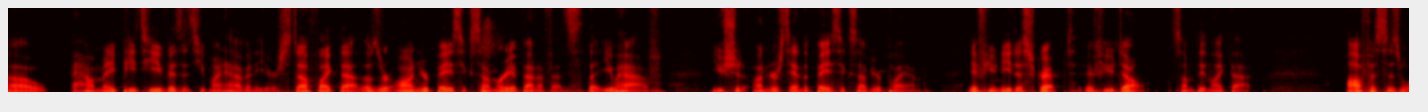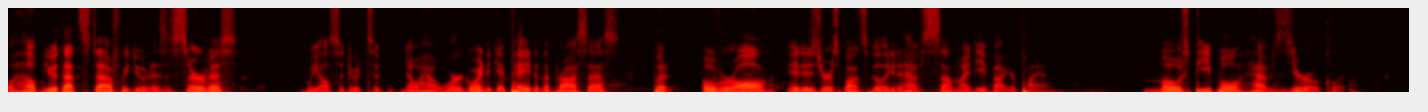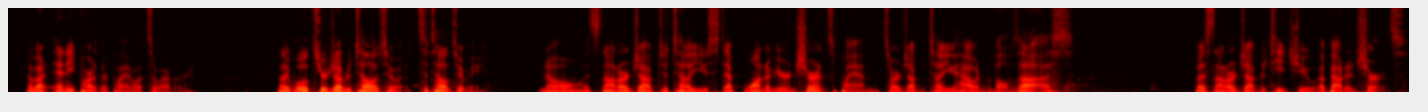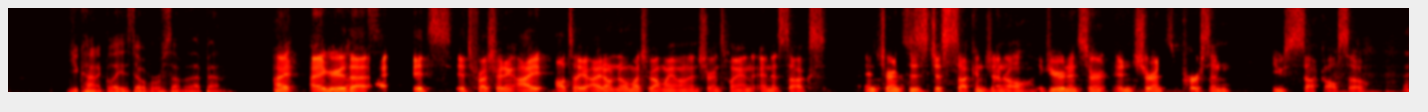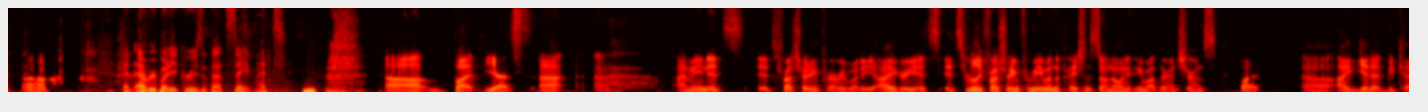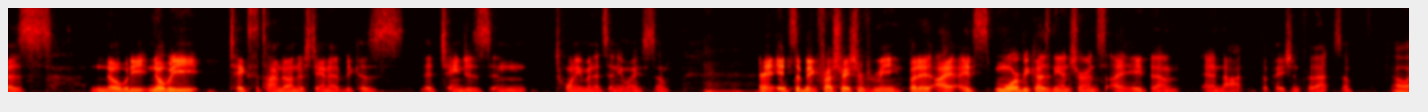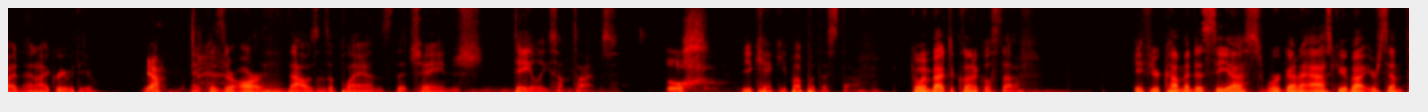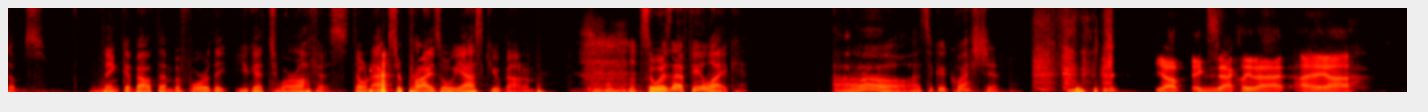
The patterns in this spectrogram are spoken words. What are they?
uh, how many PT visits you might have in a year, stuff like that. Those are on your basic summary of benefits that you have. You should understand the basics of your plan. If you need a script, if you don't, something like that. Offices will help you with that stuff. We do it as a service. We also do it to know how we're going to get paid in the process. But overall, it is your responsibility to have some idea about your plan. Most people have zero clue about any part of their plan whatsoever. Like, well, it's your job to tell it to it, to tell it to me. No, it's not our job to tell you step one of your insurance plan. It's our job to tell you how it involves us, but it's not our job to teach you about insurance. You kind of glazed over with some of that, Ben. I I agree with that. I, it's it's frustrating. I I'll tell you, I don't know much about my own insurance plan, and it sucks. Insurances just suck in general. If you're an insur- insurance person, you suck also. Uh, And everybody agrees with that statement. uh, but yes, uh, I mean it's it's frustrating for everybody. I agree. It's it's really frustrating for me when the patients don't know anything about their insurance. But uh, I get it because nobody nobody takes the time to understand it because it changes in 20 minutes anyway. So it's a big frustration for me. But it, I it's more because of the insurance. I hate them and not the patient for that. So Oh, and, and I agree with you. Yeah. Because there are thousands of plans that change daily sometimes. ugh. You can't keep up with this stuff. Going back to clinical stuff. If you're coming to see us, we're going to ask you about your symptoms. Think about them before they, you get to our office. Don't act surprised when we ask you about them. So, what does that feel like? Oh, that's a good question. Yep, exactly that. I uh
